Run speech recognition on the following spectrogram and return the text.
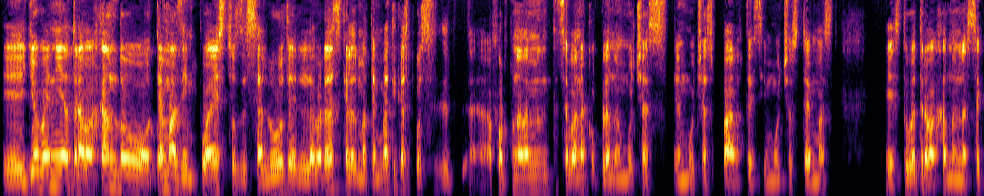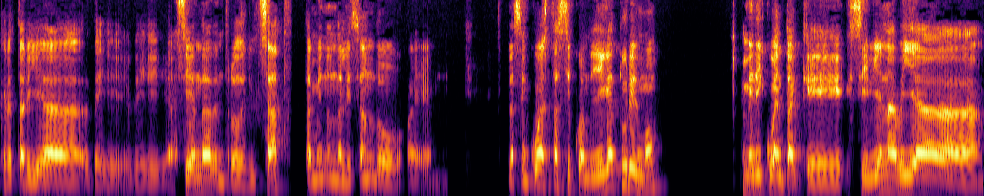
Eh, yo venía trabajando temas de impuestos, de salud, la verdad es que las matemáticas pues eh, afortunadamente se van acoplando en muchas, en muchas partes y muchos temas. Estuve trabajando en la Secretaría de, de Hacienda dentro del SAT, también analizando em, las encuestas y cuando llegué a turismo me di cuenta que si bien había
